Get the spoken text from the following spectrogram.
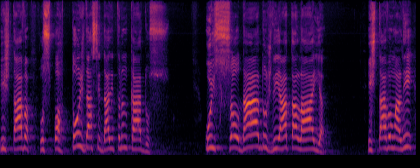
estava os portões da cidade trancados. Os soldados de Atalaia estavam ali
